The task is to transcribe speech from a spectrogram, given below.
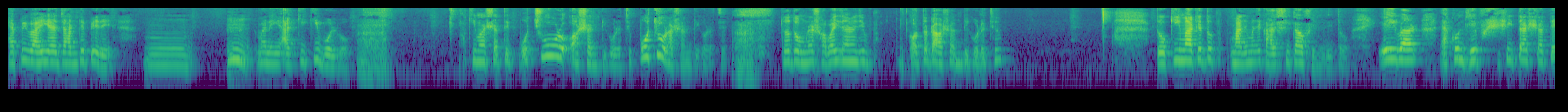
হ্যাপি ভাইয়া জানতে পেরে মানে আর কি কি বলব? কিমার সাথে প্রচুর অশান্তি করেছে, প্রচুর অশান্তি করেছে। তো তোমরা সবাই জানো যে কতটা অশান্তি করেছে। তো কিমাকে তো মাঝে মাঝে কালশিটাও ফেলে দিত। এইবার এখন ঢেপসিতার সাথে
